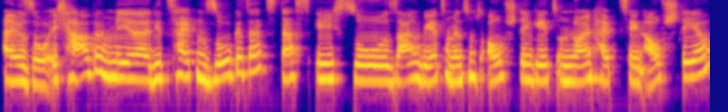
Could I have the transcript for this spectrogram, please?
Also, ich habe mir die Zeiten so gesetzt, dass ich so, sagen wir jetzt, wenn es ums Aufstehen geht, um neun, halb zehn aufstehe.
